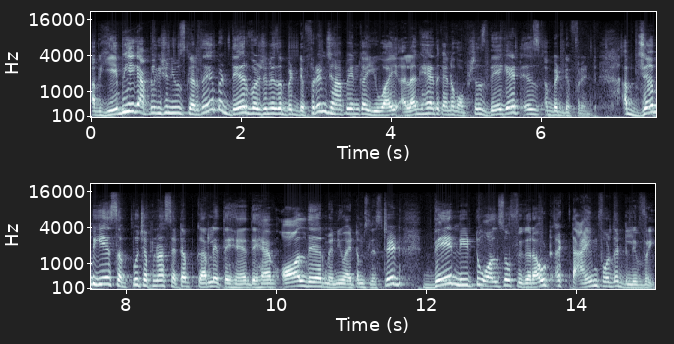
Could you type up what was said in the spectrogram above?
अब ये भी एक एप्लीकेशन यूज़ करते हैं but their version is a bit different जहाँ पे इनका यूआई अलग है the kind of options they get is a bit different अब जब ये सब कुछ अपना सेटअप कर लेते हैं they have all their menu items listed they need to also figure out a time for the delivery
